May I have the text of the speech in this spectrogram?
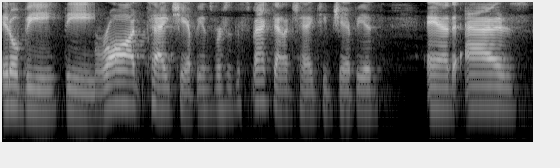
it'll be the Raw Tag Champions versus the SmackDown Tag Team Champions. And as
